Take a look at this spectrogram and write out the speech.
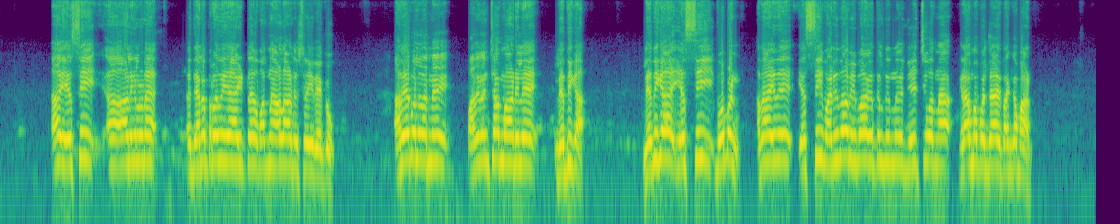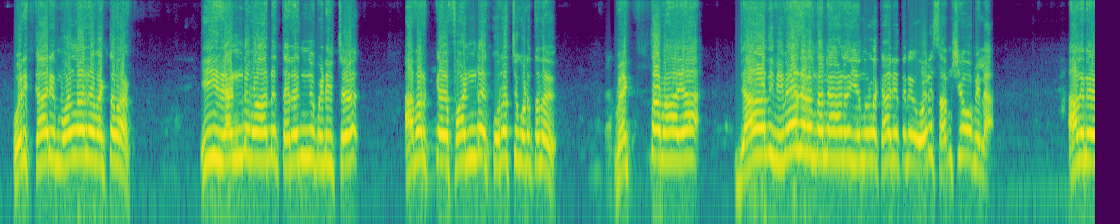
ആ എസ് സി ആളുകളുടെ ജനപ്രതിയായിട്ട് വന്ന ആളാണ് ശ്രീ രഘു. അതേപോലെ തന്നെ പതിനഞ്ചാം വാർഡിലെ Lathika. Lathika S C woman അതായത് എസ് സി വനിതാ വിഭാഗത്തിൽ നിന്ന് ജയിച്ചു വന്ന ഗ്രാമപഞ്ചായത്ത് അംഗമാണ്. ഒരു കാര്യം വളരെ വ്യക്തമാണ്. ഈ രണ്ട് വാർഡ് തെരഞ്ഞു പിടിച്ച് അവർക്ക് ഫണ്ട് കുറച്ചു കൊടുത്തത് വ്യക്തമായ ജാതി വിവേചനം തന്നെയാണ് എന്നുള്ള കാര്യത്തിന് ഒരു സംശയവുമില്ല. അതിന്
